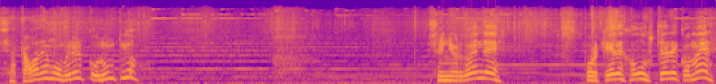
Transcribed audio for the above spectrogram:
Se acaba de mover el columpio. Señor duende, ¿por qué dejó usted de comer?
